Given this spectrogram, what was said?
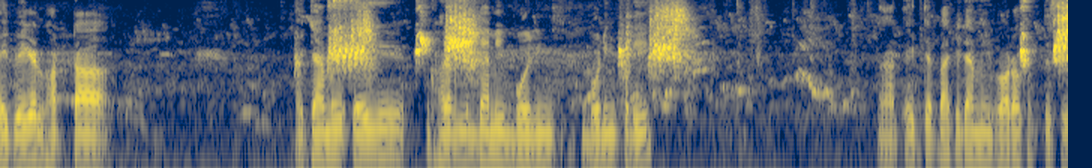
এই পেগের ঘরটা, এটা আমি এই ঘরের মধ্যে আমি বোরিং বোরিং করি। আর এইটা পাখিটা আমি বড় করতেছি।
